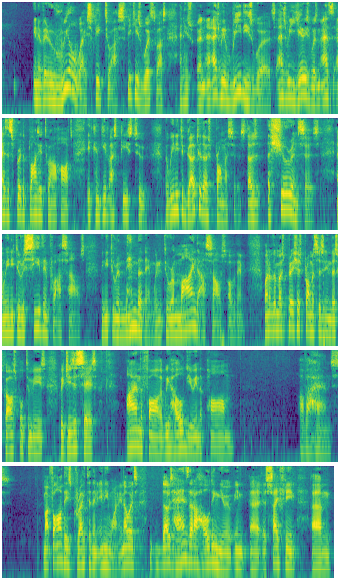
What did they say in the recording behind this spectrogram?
in a very real way speak to us, speak His words to us, and, his, and as we read His words, as we hear His words, and as, as the Spirit applies it to our hearts, it can give us peace too. But we need to go to those promises, those assurances, and we need to receive them for ourselves. We need to remember them. We need to remind ourselves of them. One of the most precious promises in this gospel to me is where Jesus says, I am the Father, we hold you in the palm of our hands. My Father is greater than anyone. In other words, those hands that are holding you in uh, safely, um,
